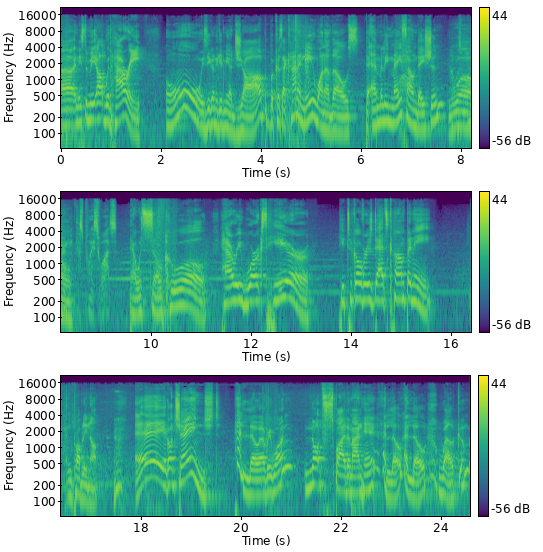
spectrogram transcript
Uh, needs to meet up with Harry. Oh, is he gonna give me a job? Because I kind of need one of those. The Emily May Foundation. Whoa, What this place was. that was so cool. Harry works here. He took over his dad's company. And probably not. Hey, I got changed. Hello, everyone. Not Spider-Man here. Hello, hello. Welcome,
